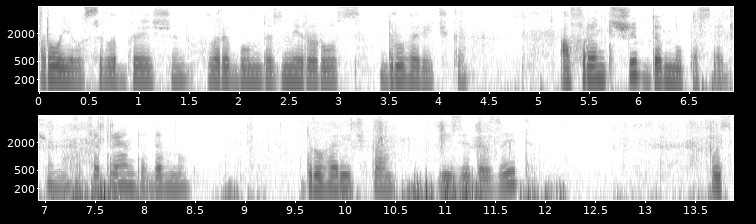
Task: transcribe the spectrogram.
Royal Celebration, Флорибунда з Міро Рос, друга річка. А френдшип давно посаджена. Ця тренда давно. Друга річка Easy Does Ось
